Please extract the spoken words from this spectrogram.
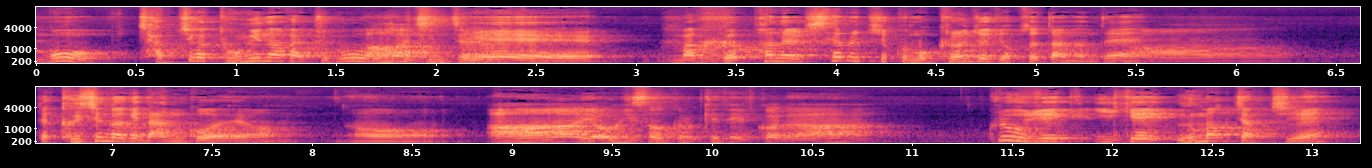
뭐 잡지가 동이 나가지고 아, 진짜요? 예, 막 몇 판을 새로 찍고 뭐 그런 적이 없었다는데 아, 근데 그 생각이 난 거예요. 어 아 여기서 그렇게 될 거다. 그리고 이게, 이게 음악 잡지에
